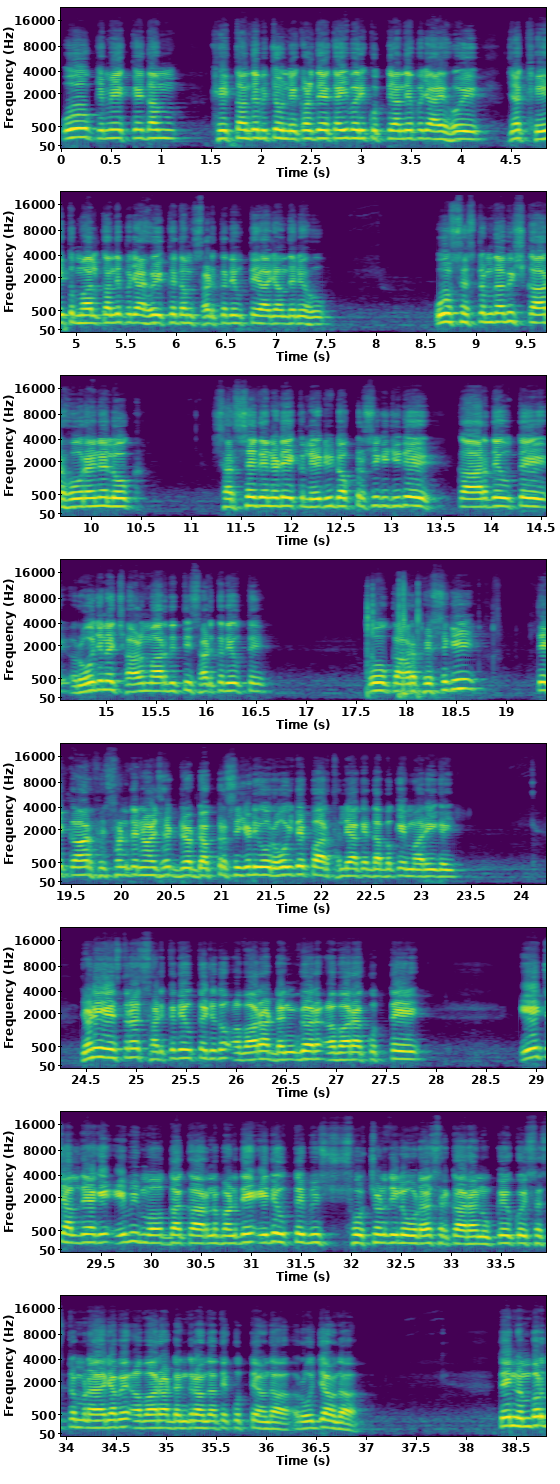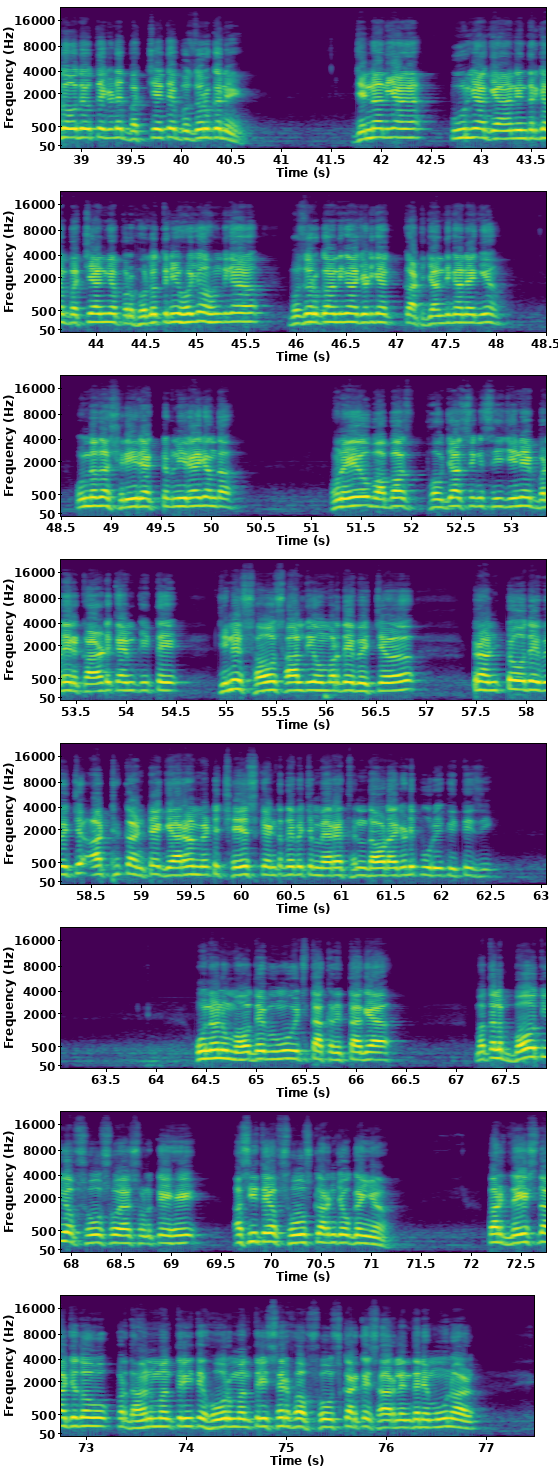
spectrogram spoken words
ਉਹ ਕਿਵੇਂ ਇੱਕਦਮ ਖੇਤਾਂ ਦੇ ਵਿੱਚੋਂ ਨਿਕਲਦੇ ਆ, ਕਈ ਵਾਰੀ ਕੁੱਤਿਆਂ ਦੇ ਭਜਾਏ ਹੋਏ ਜਾਂ ਖੇਤ ਮਾਲਕਾਂ ਦੇ ਭਜਾਏ ਹੋਏ ਇੱਕਦਮ ਸੜਕ ਦੇ ਉੱਤੇ ਆ ਜਾਂਦੇ ਨੇ ਉਹ। ਉਹ ਸਿਸਟਮ ਦਾ ਵੀ ਸ਼ਿਕਾਰ ਹੋ ਰਹੇ ਨੇ ਲੋਕ। ਸਰਸੇ ਦੇ ਨੇੜੇ ਇੱਕ ਲੇਡੀ ਡਾਕਟਰ ਸੀਗੀ ਜਿਹਦੇ ਕਾਰ ਦੇ ਉੱਤੇ ਰੋਜ਼ ਨੇ ਛਾਲ ਮਾਰ ਦਿੱਤੀ ਸੜਕ ਦੇ ਉੱਤੇ। ਉਹ ਕਾਰ ਫਿਸ ਗਈ ਤੇ ਕਾਰ ਫਿਸਣ ਦੇ ਨਾਲ ਡਾਕਟਰ ਸੀ ਜਿਹੜੀ ਉਹ ਰੋਜ਼ ਦੇ ਭਾਰਤ ਲਿਆ ਕੇ ਦੱਬ ਕੇ ਮਾਰੀ ਗਈ। ਜਾਣੀ ਇਸ ਤਰ੍ਹਾਂ ਸੜਕ ਦੇ ਉੱਤੇ ਜਦੋਂ ਅਵਾਰਾ ਡੰਗਰ, ਅਵਾਰਾ ਕੁੱਤੇ ਇਹ ਚੱਲਦੇ ਆ ਕਿ ਇਹ ਵੀ ਮੌਤ ਦਾ ਕਾਰਨ ਬਣਦੇ, ਇਹਦੇ ਉੱਤੇ ਵੀ ਸੋਚਣ ਦੀ ਲੋੜ ਹੈ ਸਰਕਾਰਾਂ ਨੂੰ ਕਿ ਕੋਈ ਸਿਸਟਮ ਬਣਾਇਆ ਜਾਵੇ ਅਵਾਰਾ ਡੰਗਰਾਂ ਦਾ ਤੇ ਕੁੱਤਿਆਂ ਦਾ, ਰੋਜ਼ਾਂ ਦਾ। ਤੇ ਨੰਬਰ 2 ਦੇ ਉੱਤੇ ਜਿਹੜੇ ਬੱਚੇ ਤੇ ਬਜ਼ੁਰਗ ਨੇ, ਜਿਨ੍ਹਾਂ ਦੀਆਂ ਪੂਰੀਆਂ ਗਿਆਨ ਇੰਦਰੀਆਂ ਬੱਚਿਆਂ ਦੀਆਂ ਪ੍ਰਫੁੱਲਤ ਨਹੀਂ ਹੋਈਆਂ ਹੁੰਦੀਆਂ, ਬਜ਼ੁਰਗਾਂ ਦੀਆਂ ਜਿਹੜੀਆਂ ਘਟ ਜਾਂਦੀਆਂ ਨੇਗੀਆਂ ਉਹਨਾਂ ਦਾ ਸਰੀਰ ਐਕਟਿਵ ਨਹੀਂ ਰਹਿ ਜਾਂਦਾ। ਹੁਣ ਇਹ ਉਹ ਬਾਬਾ ਫੌਜਾ ਸਿੰਘ ਸੀ ਜਿਨੇ ਬੜੇ ਰਿਕਾਰਡ ਕਾਇਮ ਕੀਤੇ ਜਿਨੇ 100 ਸਾਲ ਦੀ ਉਮਰ ਦੇ ਵਿੱਚ ਟੋਰਾਂਟੋ ਦੇ ਵਿੱਚ 8 ਘੰਟੇ 11 ਮਿੰਟ 6 ਸਕਿੰਟ ਦੇ ਵਿੱਚ ਮੈਰਾਥਨ ਦੌੜ ਹੈ ਜਿਹੜੀ ਪੂਰੀ ਕੀਤੀ ਸੀ। ਉਹਨਾਂ ਨੂੰ ਮੌਤ ਦੇ ਮੂੰਹ ਵਿੱਚ ਧੱਕ ਦਿੱਤਾ ਗਿਆ। ਮਤਲਬ ਬਹੁਤ ਹੀ ਅਫਸੋਸ ਹੋਇਆ ਸੁਣ ਕੇ ਇਹ। ਅਸੀਂ ਤੇ ਅਫਸੋਸ ਕਰਨ ਜੋਗੇ ਹੀ ਹਾਂ। ਪਰ ਦੇਸ਼ ਦਾ ਜਦੋਂ ਪ੍ਰਧਾਨ ਮੰਤਰੀ ਤੇ ਹੋਰ ਮੰਤਰੀ ਸਿਰਫ ਅਫਸੋਸ ਕਰਕੇ ਸਾਰ ਲੈਂਦੇ ਨੇ ਮੂੰਹ ਨਾਲ,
